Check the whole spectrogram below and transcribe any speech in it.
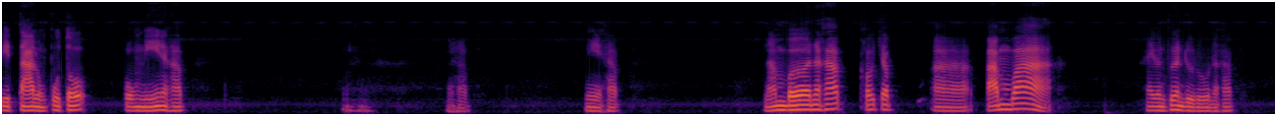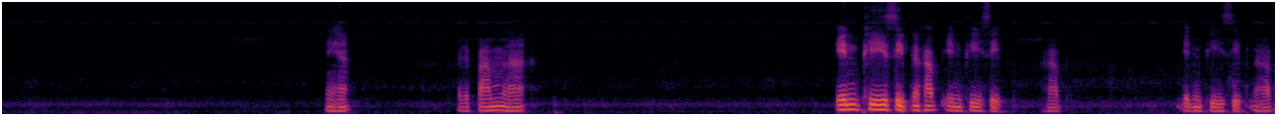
ปิดตาหลวงปู่โตองค์นี้นะครับนะครับ นี่ครับนัมเบอร์นะครับเขาจะาปั๊มว่าให้เพื่อนๆดูๆนะครับนี่ฮะเขาจะปั๊มนะฮะ NP สิบนะครับ NP สิบนะครับ NP สิบนะครับ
